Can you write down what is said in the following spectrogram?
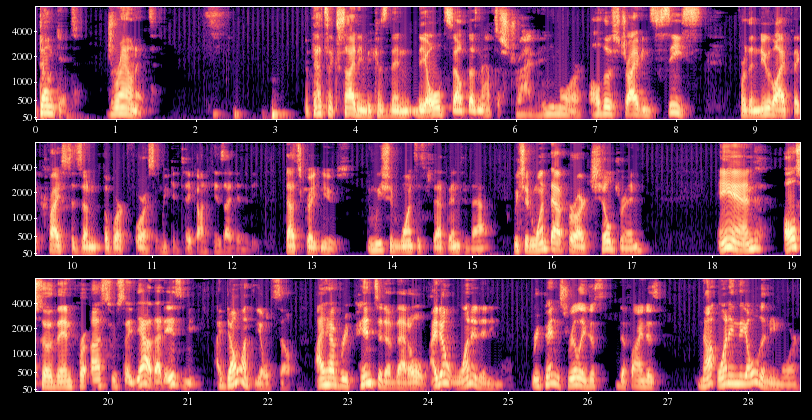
dunk it, drown it. But that's exciting because then the old self doesn't have to strive anymore. All those striving cease for the new life that Christ has done the work for us and we can take on his identity. That's great news. And we should want to step into that. We should want that for our children. And also then for us who say, yeah, that is me. I don't want the old self. I have repented of that old. I don't want it anymore repentance really just defined as not wanting the old anymore.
